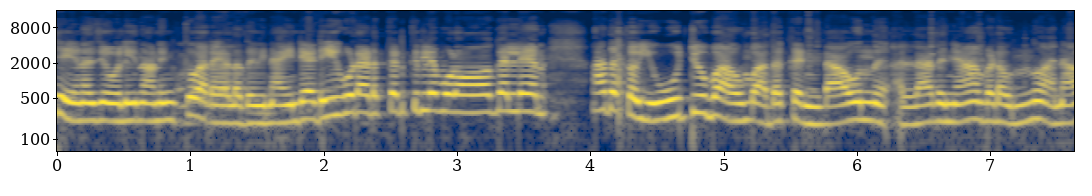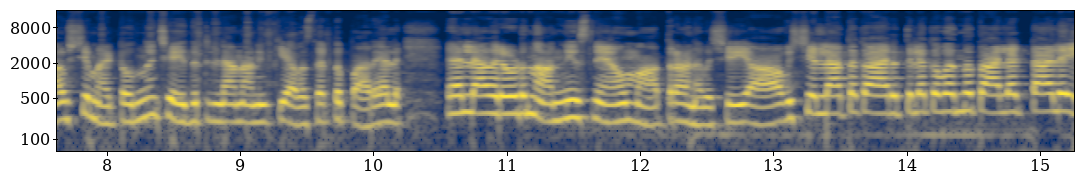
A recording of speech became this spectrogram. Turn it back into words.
ചെയ്യണ ജോലി എന്നാണ് എനിക്ക് പറയാനുള്ളത്. പിന്നെ അതിന്റെ ഇടയിൽ കൂടെ ഇടക്കിടക്കില്ല വ്ളോഗല്ലേ അതൊക്കെ യൂട്യൂബ് ആകുമ്പോൾ അതൊക്കെ ഉണ്ടാവുമെന്ന് അല്ലാതെ ഞാൻ ഇവിടെ ഒന്നും അനാവശ്യമായിട്ട് ഒന്നും ചെയ്തിട്ടില്ല എന്നാണ് എനിക്ക് അവസരത്ത് അവസരത്ത് പറയുന്നത് പറയാല്ലേ എല്ലാവരോടും നന്ദിയും സ്നേഹവും മാത്രമാണ്. പക്ഷേ ഈ ആവശ്യമില്ലാത്ത കാര്യത്തിലൊക്കെ വന്ന് തലട്ടാലേ.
